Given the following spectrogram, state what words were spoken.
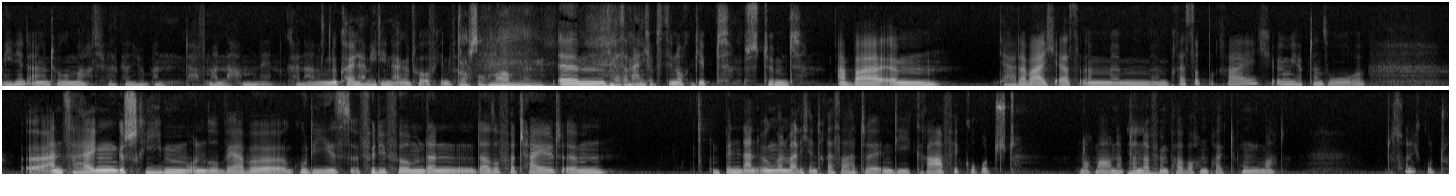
Medienagentur gemacht. Ich weiß gar nicht, ob man, darf man Namen nennen? Keine Ahnung. Eine Kölner Medienagentur auf jeden Fall. Darfst auch Namen nennen. Ähm, ich weiß auch gar nicht, ob es die noch gibt. Bestimmt. Aber ähm, ja, da war ich erst im, im, im Pressebereich irgendwie, habe dann so Anzeigen geschrieben und so Werbegoodies für die Firmen dann da so verteilt. Ähm, und bin dann irgendwann, weil ich Interesse hatte, in die Grafik gerutscht. Nochmal und habe dann Mhm. dafür ein paar Wochen Praktikum gemacht. Das fand ich gut.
